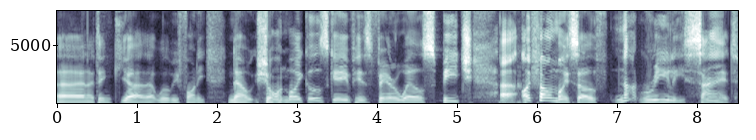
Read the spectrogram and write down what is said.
uh, and I think, yeah, that will be funny. Now, Shawn Michaels gave his farewell speech. Uh, I found myself not really sad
